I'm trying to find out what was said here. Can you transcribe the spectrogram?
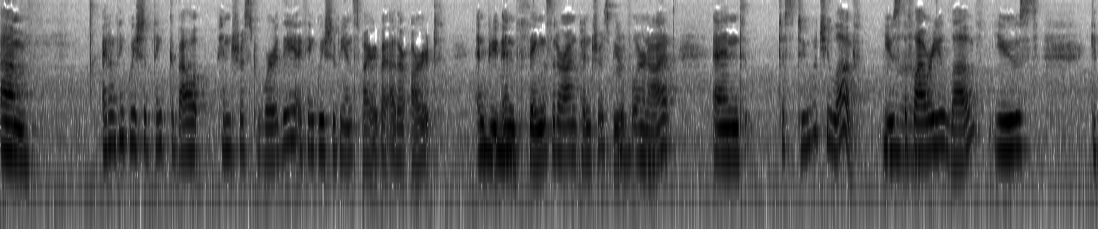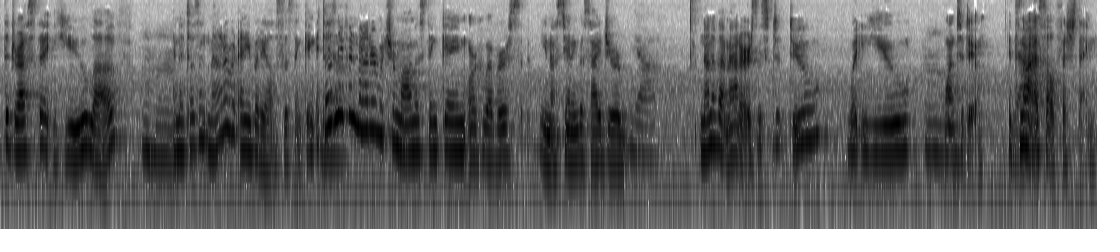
um, I don't think we should think about Pinterest worthy. I think we should be inspired by other art and be- and things that are on Pinterest, beautiful or not, and just do what you love. Use the flower you love. Use get the dress that you love, Mm-hmm. and it doesn't matter what anybody else is thinking. It doesn't even matter what your mom is thinking or whoever's you know standing beside you. Yeah. none of that matters. It's to do what you mm-hmm. want to do. It's not a selfish thing.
